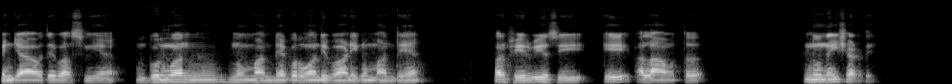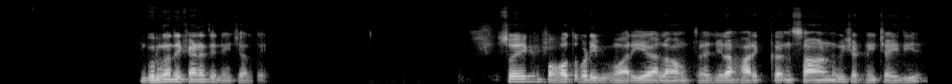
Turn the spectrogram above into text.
ਪੰਜਾਬ ਦੇ ਵਾਸੀ ਆ ਗੁਰੂਆਂ ਨੂੰ ਮੰਨਦੇ ਆ ਗੁਰੂਆਂ ਦੀ ਬਾਣੀ ਨੂੰ ਮੰਨਦੇ ਆ ਪਰ ਫਿਰ ਵੀ ਅਸੀਂ ਇਹ ਅਲਾਮਤ ਨੂੰ ਨਹੀਂ ਛੱਡਦੇ। ਗੁਰੂਆਂ ਦੇ ਕਹਿਣੇ ਤੇ ਨਹੀਂ ਚੱਲਦੇ। ਸੋ ਇਹ ਇੱਕ ਬਹੁਤ ਬੜੀ ਬਿਮਾਰੀ ਹੈ, ਅਲਾਮਤ ਹੈ, ਜਿਹੜਾ ਹਰ ਇੱਕ ਇਨਸਾਨ ਨੂੰ ਵੀ ਛੱਡਣੀ ਚਾਹੀਦੀ ਹੈ।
